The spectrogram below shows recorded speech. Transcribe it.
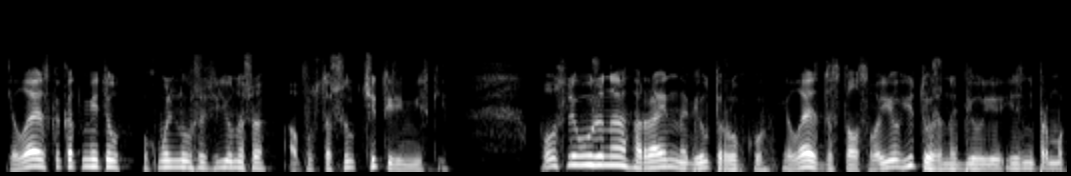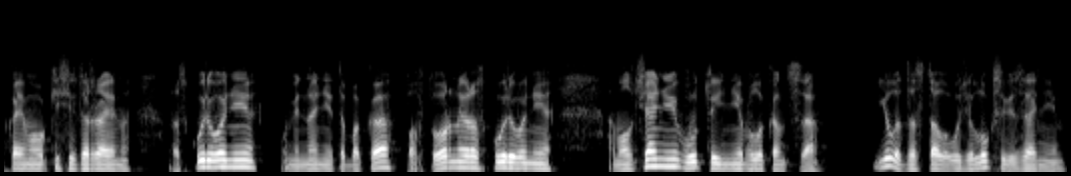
И как отметил, ухмыльнувшись юноша, опустошил четыре миски. После ужина Райан набил трубку. Элайс достал свою и тоже набил ее из непромокаемого кисета Райана. Раскуривание, уминание табака, повторное раскуривание, а молчанию будто и не было конца. Ила достала узелок с вязанием.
